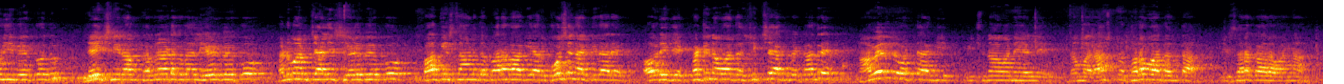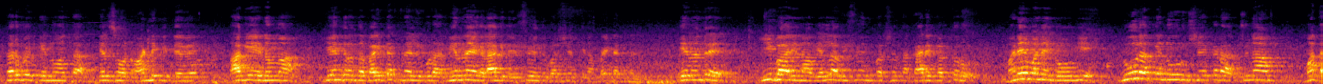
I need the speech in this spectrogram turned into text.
ಉಳಿಬೇಕು, ಅದು ಜೈ ಶ್ರೀರಾಮ್ ಕರ್ನಾಟಕದಲ್ಲಿ ಹೇಳಬೇಕು, ಹನುಮಾನ್ ಚಾಲೀಸ್ ಹೇಳಬೇಕು, ಪಾಕಿಸ್ತಾನದ ಪರವಾಗಿ ಯಾರು ಘೋಷಣೆ ಹಾಕಿದ್ದಾರೆ, ಅವರಿಗೆ ಕಠಿಣವಾದ ಶಿಕ್ಷೆ ಆಗಬೇಕಾದ್ರೆ ನಾವೆಲ್ಲರೂ ಒಟ್ಟಾಗಿ ಈ ಚುನಾವಣೆಯಲ್ಲಿ ನಮ್ಮ ರಾಷ್ಟ್ರ ಪರವಾದಂಥ ಈ ಸರ್ಕಾರವನ್ನ ತರಬೇಕೆನ್ನುವಂಥ ಕೆಲಸವನ್ನು ಮಾಡಲಿಕ್ಕಿದ್ದೇವೆ. ಹಾಗೆಯೇ ನಮ್ಮ ಕೇಂದ್ರದ ಬೈಠಕ್ನಲ್ಲಿ ಕೂಡ ನಿರ್ಣಯಗಳಾಗಿದೆ ವಿಶ್ವ ಹಿಂದೂ ಪರಿಷತ್ತಿನ ಬೈಠಕ್ನಲ್ಲಿ. ಏನಂದ್ರೆ ಈ ಬಾರಿ ನಾವು ಎಲ್ಲ ವಿಶ್ವ ಹಿಂದೂ ಪರಿಷತ್ನ ಕಾರ್ಯಕರ್ತರು ಮನೆ ಮನೆಗೆ ಹೋಗಿ ನೂರಕ್ಕೆ ನೂರು ಶೇಕಡ ಚುನಾವ್ ಮತ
